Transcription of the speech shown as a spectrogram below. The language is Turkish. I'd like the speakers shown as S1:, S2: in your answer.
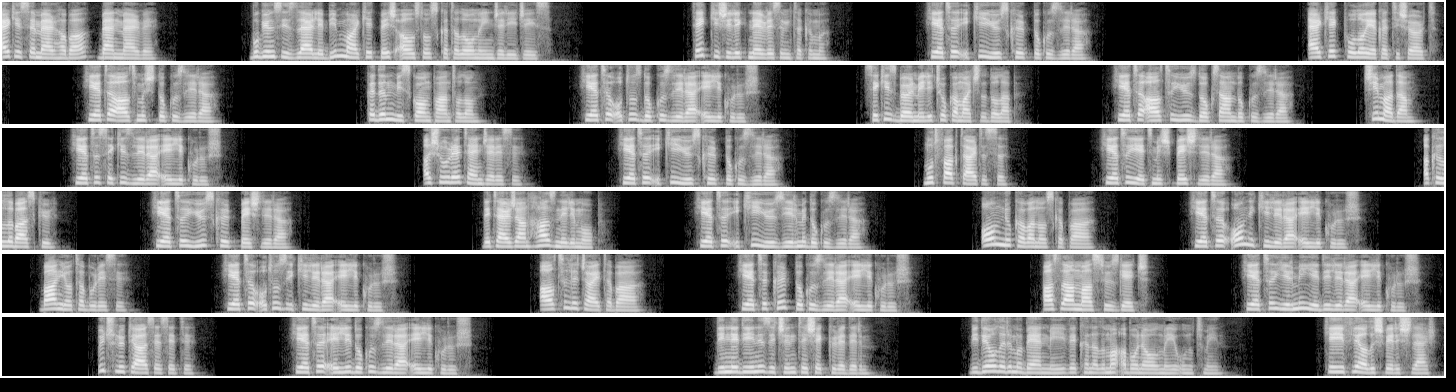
S1: Herkese merhaba, ben Merve. Bugün sizlerle BİM Market 5 Ağustos kataloğunu inceleyeceğiz. Tek kişilik nevresim takımı. Fiyatı 249 lira. Erkek polo yaka tişört. Fiyatı 69 lira. Kadın viskon pantolon. Fiyatı 39 lira 50 kuruş. 8 bölmeli çok amaçlı dolap. Fiyatı 699 lira. Çim adam. Fiyatı 8 lira 50 kuruş. Aşure tenceresi. Fiyatı 249 lira. Mutfak tartısı. Fiyatı 75 lira. Akıllı baskül. Fiyatı 145 lira. Deterjan hazneli mop. Fiyatı 229 lira. Onlu kavanoz kapağı. Fiyatı 12 lira 50 kuruş. Banyo taburesi. Fiyatı 32 lira 50 kuruş. Altılı çay tabağı. Fiyatı 49 lira 50 kuruş. Paslanmaz süzgeç. Fiyatı 27 lira 50 kuruş. Üçlü kase seti. Fiyatı 59 lira 50 kuruş. Dinlediğiniz için teşekkür ederim. Videolarımı beğenmeyi ve kanalıma abone olmayı unutmayın. Keyifli alışverişler.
